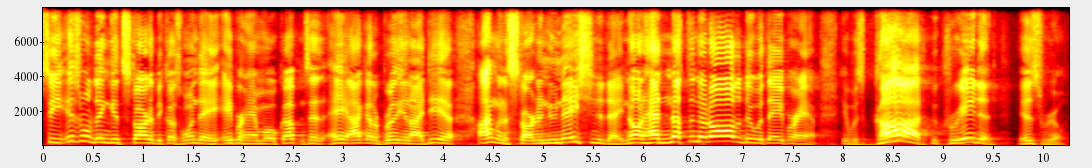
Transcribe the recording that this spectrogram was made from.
See, Israel didn't get started because one day Abraham woke up and said, Hey, I got a brilliant idea. I'm going to start a new nation today. No, it had nothing at all to do with Abraham. It was God who created Israel.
